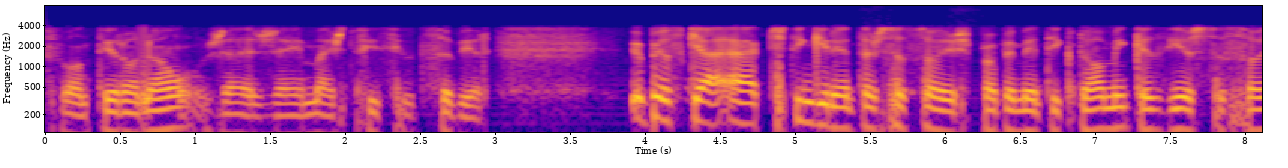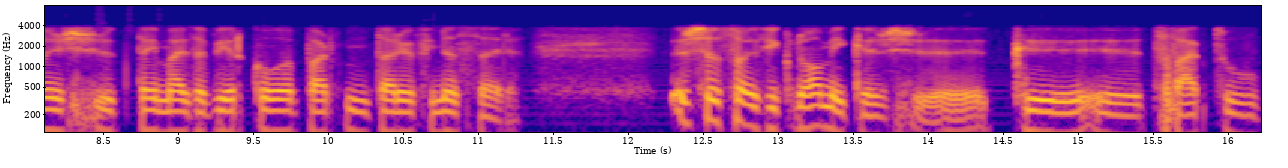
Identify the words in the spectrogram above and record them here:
Se vão ter ou não, já, já é mais difícil de saber. Eu penso que há, há, que distinguir entre as sanções propriamente económicas e as sanções que têm mais a ver com a parte monetária financeira. As sanções económicas eh, que, eh, de facto,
